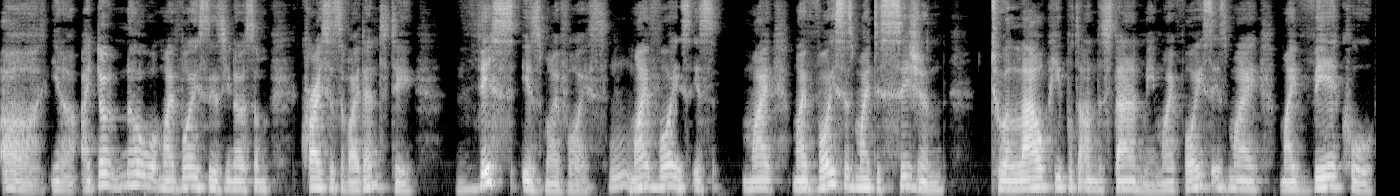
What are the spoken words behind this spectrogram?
oh you know I don't know what my voice is you know some crisis of identity. This is my voice. Mm. My voice is my my voice is my decision to allow people to understand me. My voice is my my vehicle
